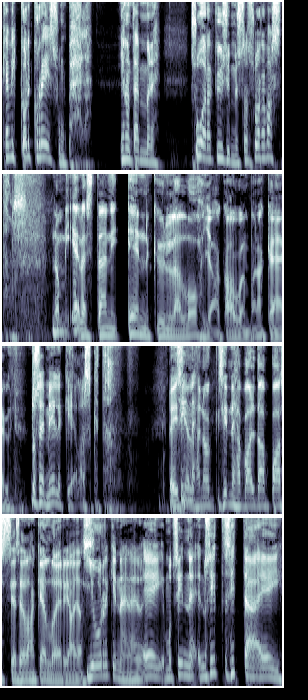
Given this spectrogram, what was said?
kävikö, oliko reissun päällä? Ihan tämmönen Suora kysymys on suora vastaus. No mielestäni en kyllä lohjaa kauempana käynyt. No se melkein lasketaan. Ei sinne, siellähän on, sinnehän vaaditaan passia, siellä on kello eri ajassa. Juurikin näin, no ei, mutta sinne, no sitten sit tää ei,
